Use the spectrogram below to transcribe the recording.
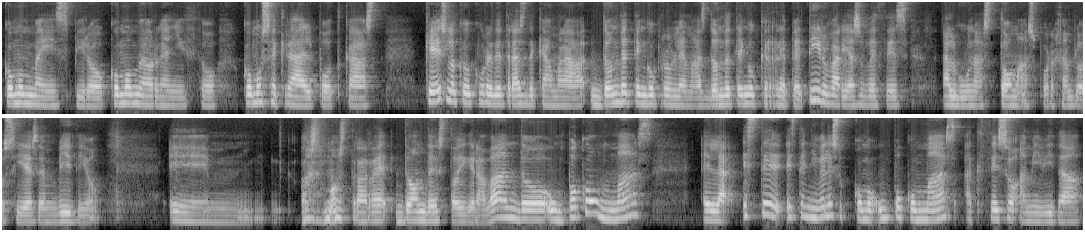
cómo me inspiro, cómo me organizo, cómo se crea el podcast, qué es lo que ocurre detrás de cámara, dónde tengo problemas, dónde tengo que repetir varias veces algunas tomas, por ejemplo, si es en vídeo. Em, os mostraré dónde estoy grabando, un poco más. este, este nivel es como un poco más acceso a mi vida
